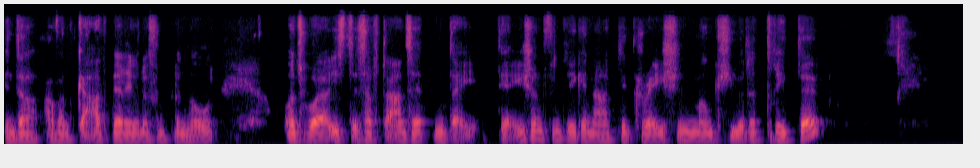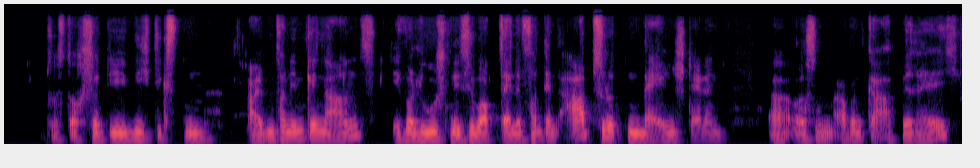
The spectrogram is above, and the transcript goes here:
in der Avantgarde-Periode von Blue Note. Und zwar ist es auf der einen Seite der, der eh schon von dir genannte Creation Moncure der dritte. Du hast auch schon die wichtigsten Alben von ihm genannt. Evolution ist überhaupt eine von den absoluten Meilensteinen äh, aus dem Avantgarde-Bereich.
